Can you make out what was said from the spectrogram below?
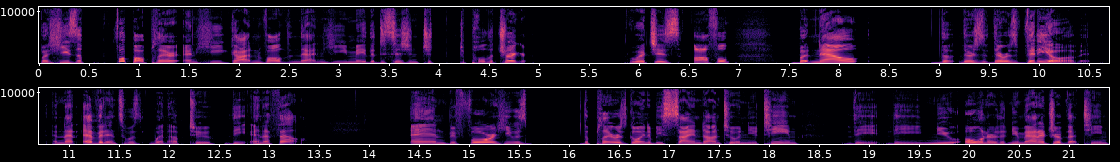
But he's a football player and he got involved in that and he made the decision to to pull the trigger, which is awful. But now the there's there was video of it and that evidence was went up to the NFL. And before he was the player was going to be signed on to a new team, the the new owner, the new manager of that team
